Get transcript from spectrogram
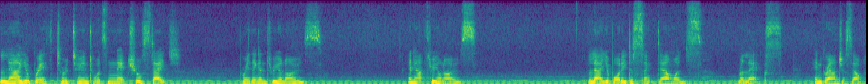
Allow your breath to return to its natural state Breathing in through your nose and out through your nose. Allow your body to sink downwards, relax, and ground yourself.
